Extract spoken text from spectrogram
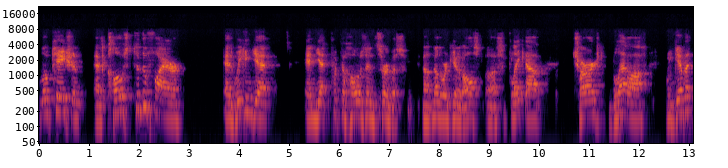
location as close to the fire as we can get and yet put the hose in service. Now, in other words, get it all uh, flaked out, charged, bled off. We give it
